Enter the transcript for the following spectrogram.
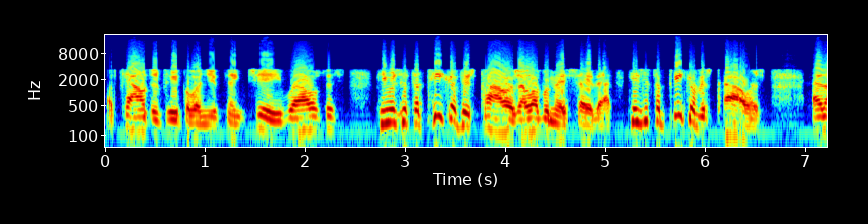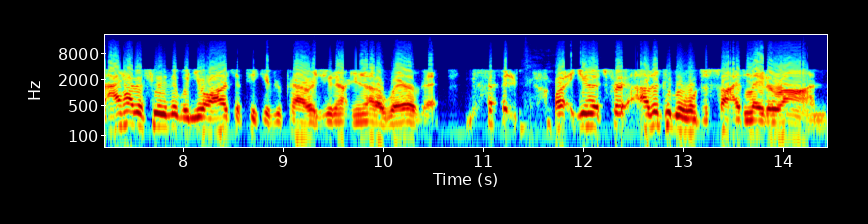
of talented people, and you think, gee, well, this, he was at the peak of his powers. I love when they say that. He's at the peak of his powers, and I have a feeling that when you are at the peak of your powers, you're not you're not aware of it. or you know, it's for other people will decide later on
